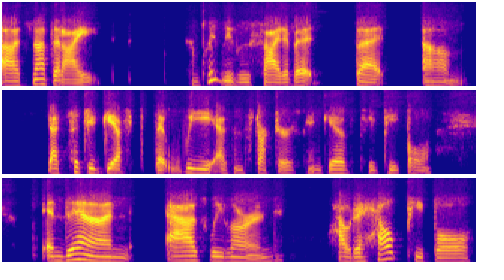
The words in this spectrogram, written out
Uh, it's not that i completely lose sight of it but um, that's such a gift that we as instructors can give to people. And then as we learn how to help people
